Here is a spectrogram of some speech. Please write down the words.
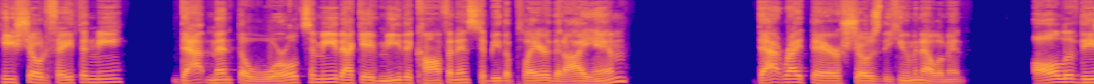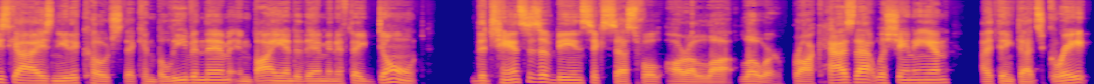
he showed faith in me. That meant the world to me. That gave me the confidence to be the player that I am. That right there shows the human element. All of these guys need a coach that can believe in them and buy into them. And if they don't, the chances of being successful are a lot lower. Brock has that with Shanahan. I think that's great.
